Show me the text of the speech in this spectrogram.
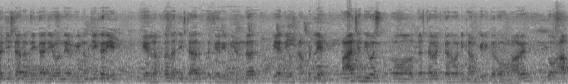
રજિસ્ટર અધિકારીઓને વિનંતી કરીએ કે લખતર રજિસ્ટ્રાર કચેરીની અંદર બે દિવસના બદલે પાંચ દિવસ દસ્તાવેજ કરવાની કામગીરી કરવામાં આવે. તો આપ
